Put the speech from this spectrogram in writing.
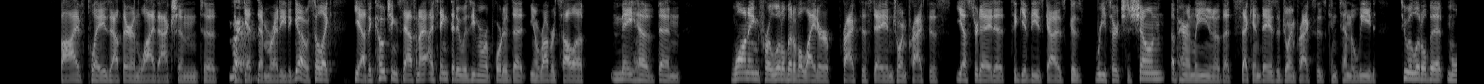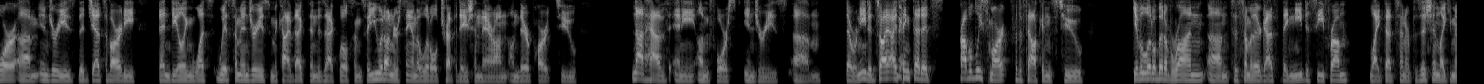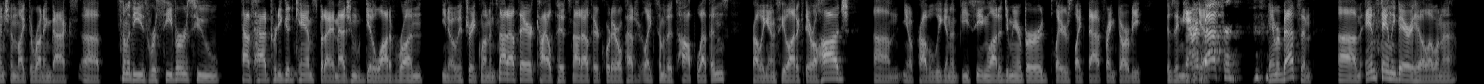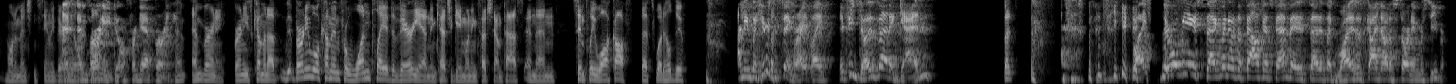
five plays out there in live action to, to right. get them ready to go. So like, yeah, the coaching staff, and I, I, think that it was even reported that, you know, Robert Saleh may have been wanting for a little bit of a lighter practice day and joint practice yesterday to to give these guys because research has shown apparently, you know, that second days of joint practices can tend to lead to a little bit more um, injuries. The Jets have already been dealing what's with some injuries to Mekhi Becton to Zach Wilson. So you would understand a little trepidation there on on their part to not have any unforced injuries um, that were needed. So I, I, think that it's probably smart for the Falcons to give a little bit of run um, to some of their guys that they need to see from, like that center position, like you mentioned, like the running backs. Uh, some of these receivers who have had pretty good camps, but I imagine would get a lot of run. You know, if Drake London's not out there, Kyle Pitts not out there, Cordarrelle Patrick, like some of the top weapons, probably going to see a lot of KhaDarel Hodge. Um, you know, probably going to be seeing a lot of Damiere Byrd, players like that, Frank Darby because they need Cameron to get Batson. Cameron Batson. Um, and Stanley Berryhill. I want to want to mention Stanley Berryhill and, and Bernie. Well. Don't forget Bernie and, and, Bernie. Bernie's coming up. Bernie will come in for one play at the very end and catch a game-winning touchdown pass, and then simply walk off. That's what he'll do. I mean, but here's the thing, right? Like, if he does that again, but like, there will be a segment of the Falcons fan base that is like, why is this guy not a starting receiver?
